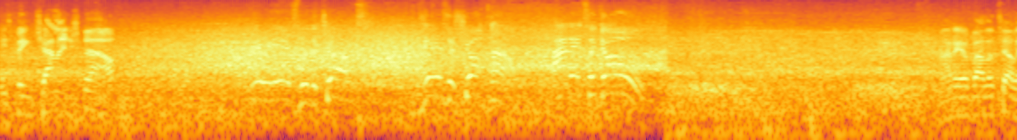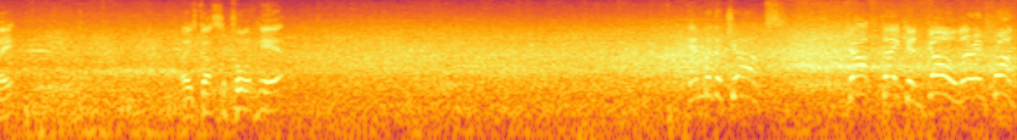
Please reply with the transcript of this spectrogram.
He's being challenged now. Here he is with a chance. Here's a shot now. And it's a goal. Mario Balotelli. He's got support here. In with a chance. Chance taken. Goal. They're in front.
